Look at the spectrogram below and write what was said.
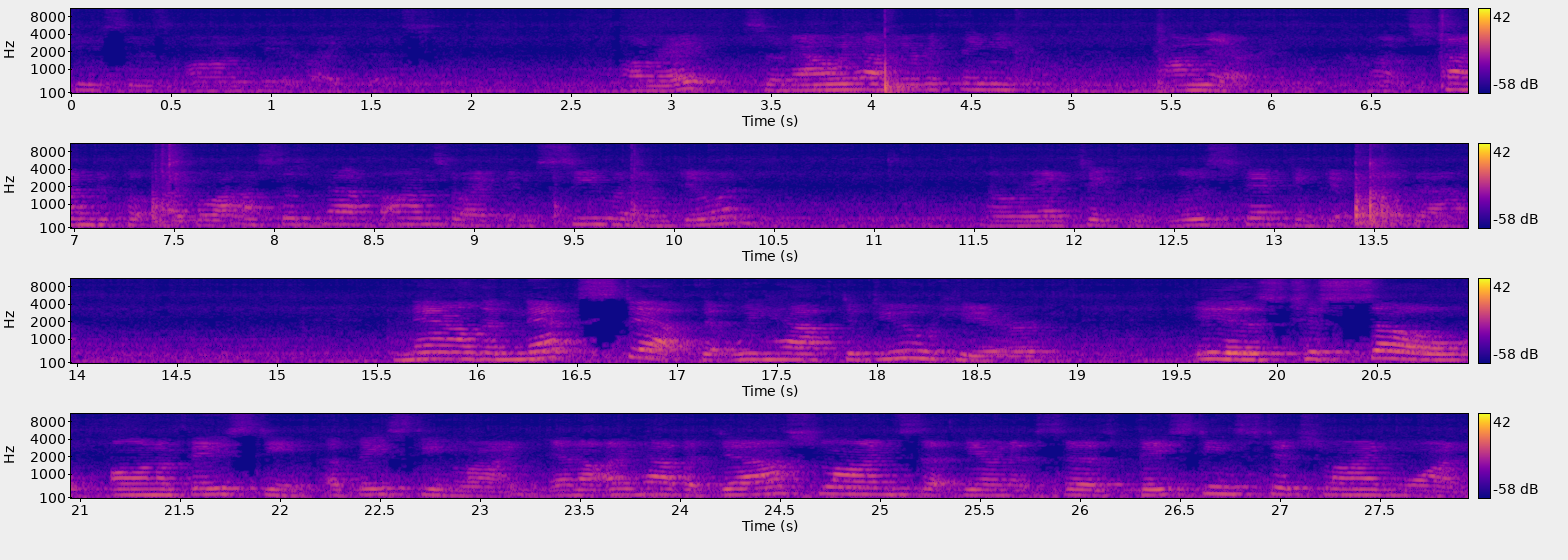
pieces on here like this. All right, so now we have everything on there. Now it's time to put my glasses back on so I can see what I'm doing. Now we're going to take the glue stick and get rid of that. Now the next step that we have to do here is to sew on a basting, a basting line. And I have a dashed line set here and it says basting stitch line one.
